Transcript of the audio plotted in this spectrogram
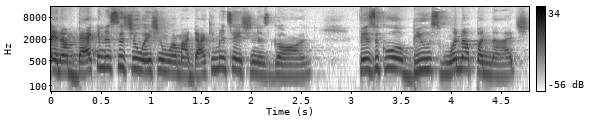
And I'm back in a situation where my documentation is gone. Physical abuse went up a notch.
